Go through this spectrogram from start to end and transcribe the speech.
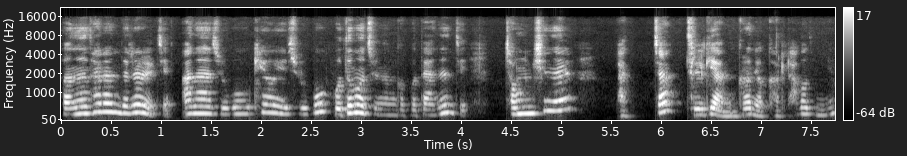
저는 사람들을 이제 안아주고 케어해주고 보듬어주는 것보다는 이제 정신을 바짝 들게 하는 그런 역할을 하거든요.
